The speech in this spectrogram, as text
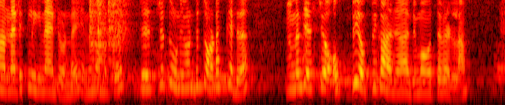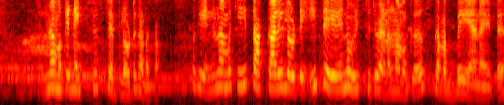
നന്നായിട്ട് ക്ലീൻ ആയിട്ടുണ്ട്. ഇനി നമുക്ക് ജസ്റ്റ് തുണി കൊണ്ട് തുടക്കരുത്. ഇങ്ങനെ ജസ്റ്റ് ഒപ്പി ഒപ്പി കളഞ്ഞാൽ മതി മുഖത്തെ വെള്ളം. ഇനി നമുക്ക് നെക്സ്റ്റ് സ്റ്റെപ്പിലോട്ട് കിടക്കാം. ഓക്കെ ഇനി നമുക്ക് ഈ തക്കാളിയിലോട്ട് ഈ തേൻ ഒഴിച്ചിട്ട് വേണം നമുക്ക് സ്ക്രബ് ചെയ്യാനായിട്ട്.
